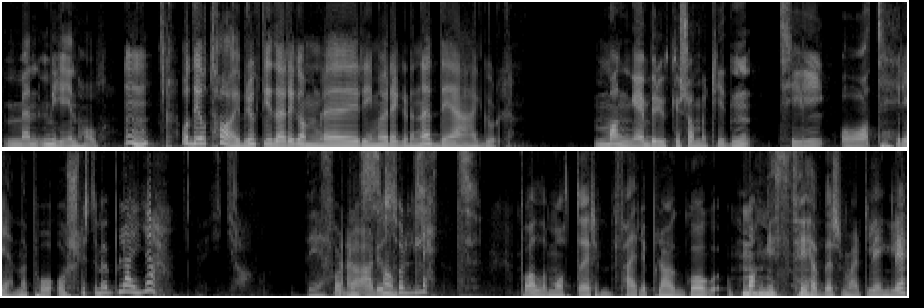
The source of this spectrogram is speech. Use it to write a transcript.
men mye innhold. Mm. Og det å ta i bruk de der gamle rim og reglene, det er gull. Mange bruker sommertiden til å trene på å slutte med bleie. Ja, Det For da er det jo så lett på alle måter. Færre plagg og mange steder som er tilgjengelig.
